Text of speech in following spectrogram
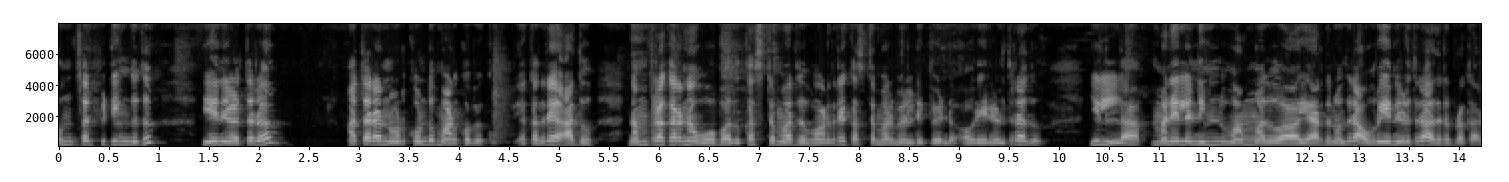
ಒಂದು ಸರಿ ಫಿಟ್ಟಿಂಗದು ಏನು ಹೇಳ್ತಾರೋ ಆ ಥರ ನೋಡಿಕೊಂಡು ಮಾಡ್ಕೋಬೇಕು. ಯಾಕಂದರೆ ಅದು ನಮ್ಮ ಪ್ರಕಾರ ನಾವು ಹೋಗ್ಬೋದು ಕಸ್ಟಮರ್ದು ಮಾಡಿದ್ರೆ ಕಸ್ಟಮರ್ ಮೇಲೆ ಡಿಪೆಂಡು. ಅವ್ರು ಏನು ಹೇಳ್ತಾರೆ ಅದು ಇಲ್ಲ ಮನೇಲಿ ನಿಮ್ಮದು ಅಮ್ಮದು ಯಾರ್ದನ್ನು ಅಂದರೆ ಅವ್ರು ಏನು ಹೇಳ್ತಾರೋ ಅದರ ಪ್ರಕಾರ.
